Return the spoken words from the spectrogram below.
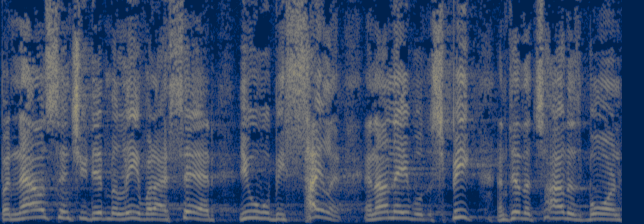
But now, since you didn't believe what I said, you will be silent and unable to speak until the child is born,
